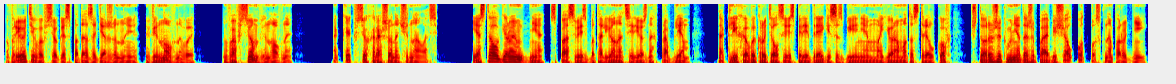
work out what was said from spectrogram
Врете вы все, господа задержанные, виновны вы. Во всем виновны. А как все хорошо начиналось. Я стал героем дня, спас весь батальон от серьезных проблем. Так лихо выкрутился из передряги с избиением майора мотострелков, что Рыжик мне даже пообещал отпуск на пару дней.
